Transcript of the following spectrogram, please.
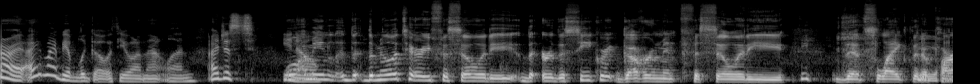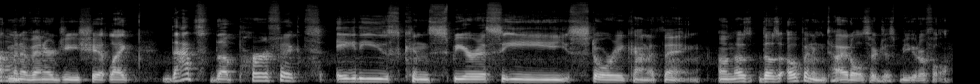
all right i might be able to go with you on that one i just you well, know I mean, the, the military facility the, or the secret government facility that's like the Department of Energy shit, like that's the perfect 80s conspiracy story kind of thing. Oh, and those those opening titles are just beautiful.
